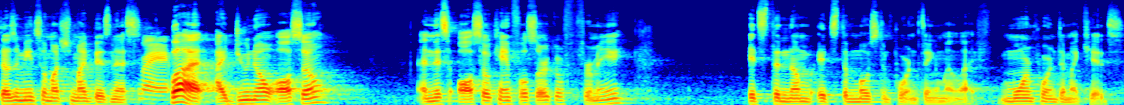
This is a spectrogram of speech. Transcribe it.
doesn't mean so much to my business. Mm. Right. But I do know also and this also came full circle for me it's the num- it's the most important thing in my life more important than my kids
